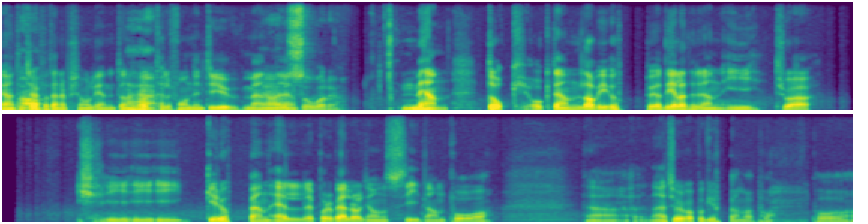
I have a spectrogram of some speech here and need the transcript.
Jag har inte Ja. träffat henne personligen utan det var en telefonintervju. Men, ja, eh, så var det. men dock, och den la vi upp, jag delade den i, tror jag, i, i, i gruppen eller på Rebellradions sidan på, nej, jag tror det var på gruppen, var på, på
